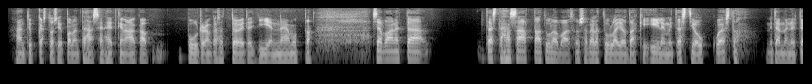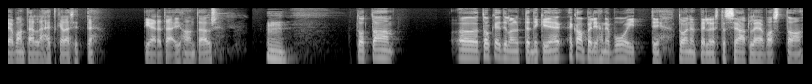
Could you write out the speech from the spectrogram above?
hän tykkäsi tosi paljon tehdä sen hetken aikaa Boudron kanssa töitä jne, mutta se vaan, että tästähän saattaa tulevaisuudessa vielä tulla jotakin ilmi tästä joukkueesta, mitä me nyt ei vaan tällä hetkellä sitten tiedetä ihan täysin. Mm. Tota, Toketilla nyt tietenkin e- ekan peli hänen voitti, toinen peli oli sitten Seattlea vastaan,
